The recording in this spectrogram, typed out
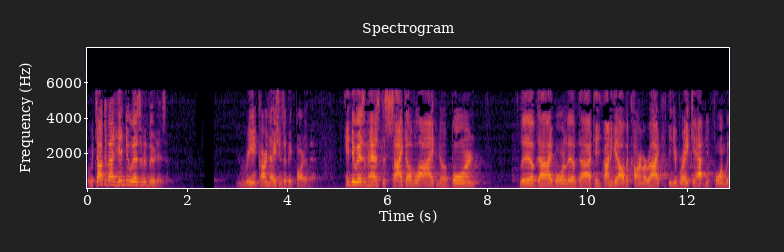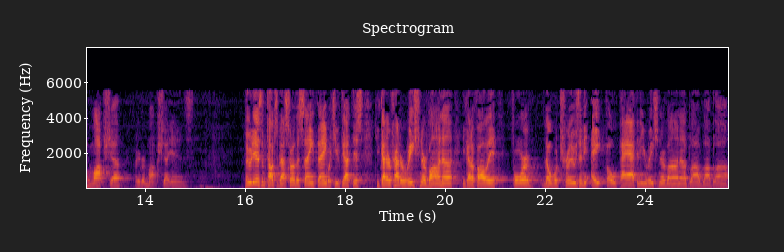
But we talked about Hinduism and Buddhism. Reincarnation is a big part of that. Hinduism has the cycle of life, you know, born, live, die, born, live, die, until you finally get all the karma right. Then you break out and you form with moksha, whatever moksha is. Buddhism talks about sort of the same thing, but you've got this, you've got to try to reach nirvana, you've got to follow the Four Noble Truths and the Eightfold Path, and you reach nirvana, blah, blah, blah.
